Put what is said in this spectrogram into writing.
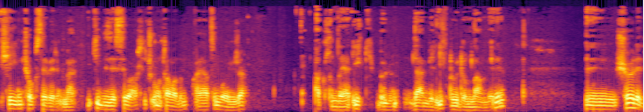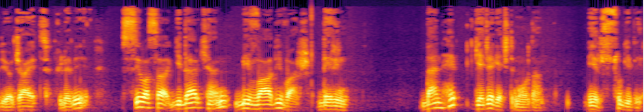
şeyini çok severim ben. İki dizesi var. Hiç unutamadım hayatım boyunca. Aklımda yani ilk bölümden beri, ilk duyduğumdan beri. Ee, şöyle diyor Cahit Külebi. Sivas'a giderken bir vadi var derin. Ben hep gece geçtim oradan. Bir su gibi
